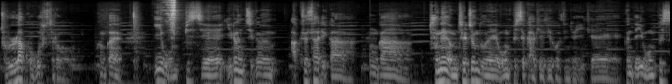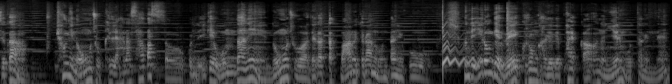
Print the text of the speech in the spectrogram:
졸라 고급스러워. 그러니까 이 원피스에 이런 지금 악세사리가 뭔가 분에 넘칠 정도의 원피스 가격이거든요, 이게. 근데 이 원피스가 평이 너무 좋길래 하나 사봤어. 근데 이게 원단이 너무 좋아. 내가 딱 마음에 들어 하는 원단이고. 근데 이런 게 왜 그런 가격에 팔까? 난 이해를 못 하겠네.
